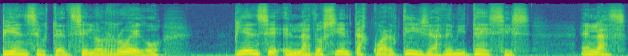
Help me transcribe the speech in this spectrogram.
Piense usted, se lo ruego, piense en las doscientas cuartillas de mi tesis, en las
